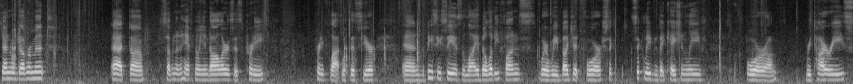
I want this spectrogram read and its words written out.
General government at uh, seven and a half million dollars is pretty, pretty flat with this year. And the BCC is the liability funds where we budget for sick, sick leave and vacation leave for um, retirees.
